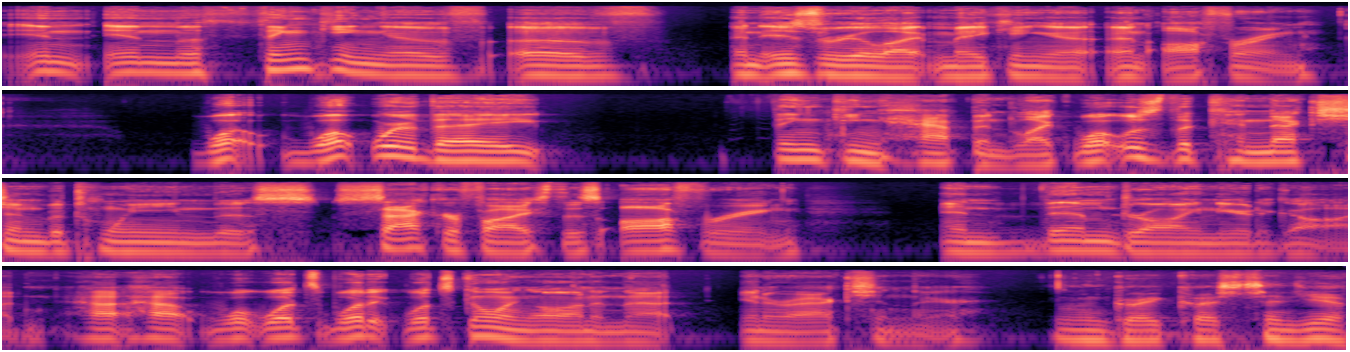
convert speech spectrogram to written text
in, in the thinking of, of an Israelite making a, an offering, what, what were they thinking happened? Like, what was the connection between this sacrifice, this offering, and them drawing near to God? How, how what, what's what what's going on in that interaction there? Mm, great question. Yeah.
